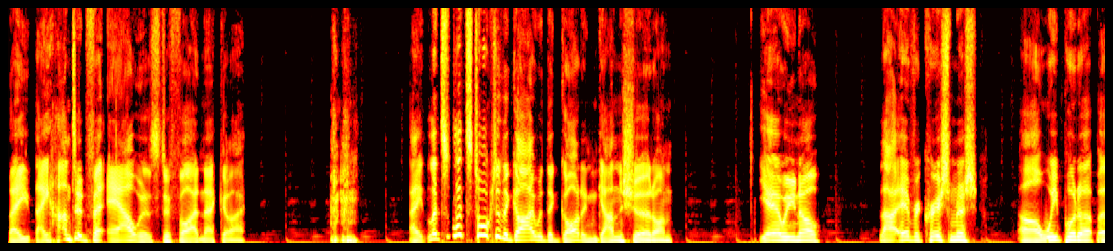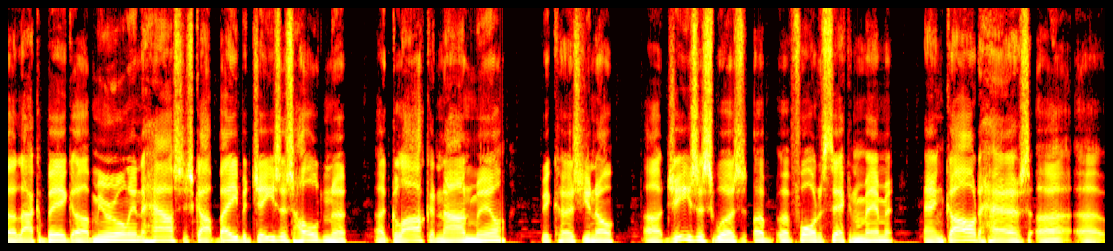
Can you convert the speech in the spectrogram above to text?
they they hunted for hours to find that guy. hey, let's let's talk to the guy with the God and gun shirt on. Yeah, we know. Like every Christmas, uh, we put up uh, like a big uh, mural in the house. It's got baby Jesus holding a, a Glock, a nine mil, because you know uh, Jesus was uh, uh, for the Second Amendment, and God has uh, uh,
